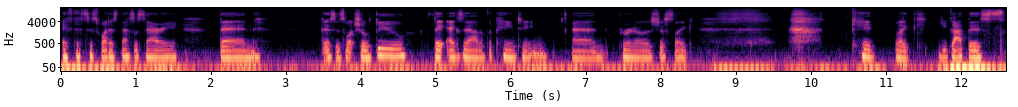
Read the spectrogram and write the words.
if this is what is necessary, then this is what she'll do. They exit out of the painting, and Bruno is just like, kid, like you got this.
